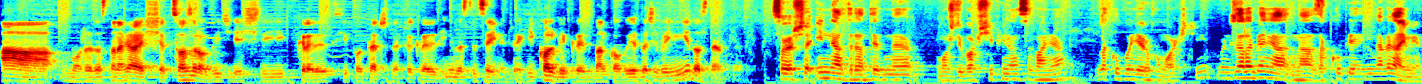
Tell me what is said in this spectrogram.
A może zastanawiałeś się, co zrobić, jeśli kredyt hipoteczny, czy kredyt inwestycyjny, czy jakikolwiek kredyt bankowy jest dla Ciebie niedostępny? Są jeszcze inne alternatywne możliwości finansowania zakupu nieruchomości bądź zarabiania na zakupie i na wynajmie.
